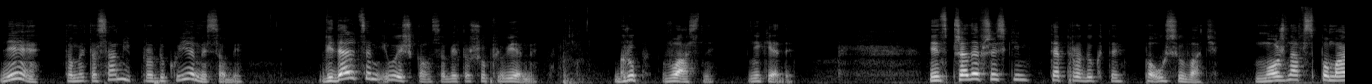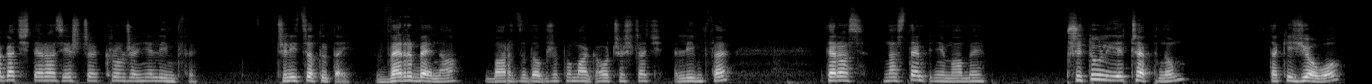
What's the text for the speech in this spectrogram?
Nie, to my to sami produkujemy sobie. Widelcem i łyżką sobie to szuflujemy. Grób własny, niekiedy. Więc przede wszystkim te produkty pousuwać. Można wspomagać teraz jeszcze krążenie limfy. Czyli co tutaj? Werbena bardzo dobrze pomaga oczyszczać limfę. Teraz następnie mamy przytulię czepną, takie zioło.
